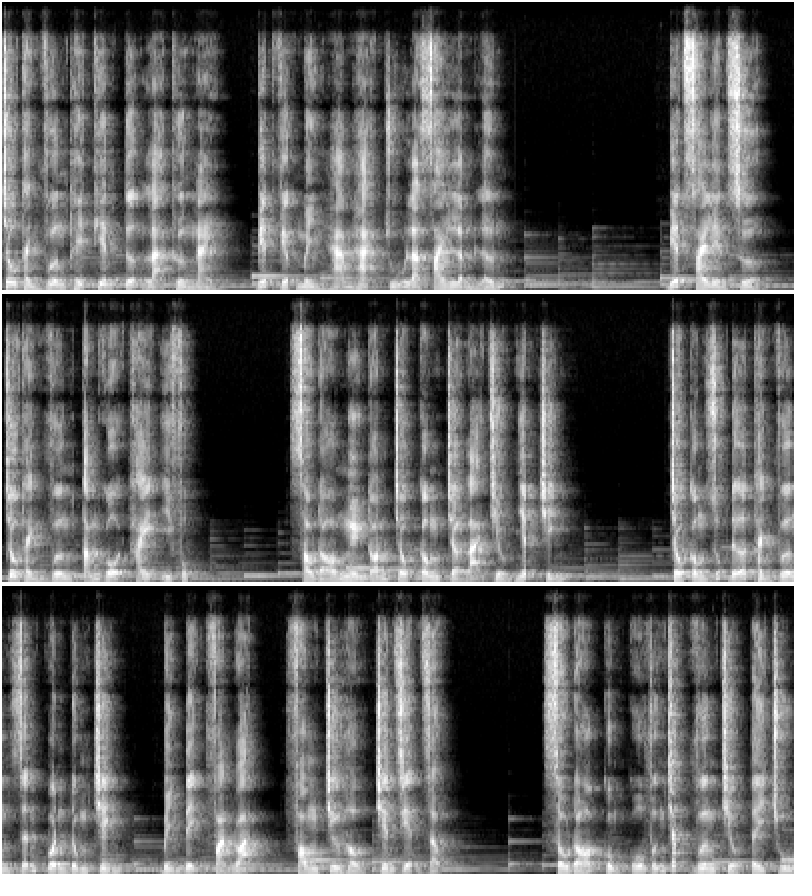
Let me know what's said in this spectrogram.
Châu Thành Vương thấy thiên tượng lạ thường này, biết việc mình hãm hại chú là sai lầm lớn. Biết sai liền sửa, Châu Thành Vương tắm gội thay y phục. Sau đó nghênh đón Châu Công trở lại triều nhiếp chính. Châu Công giúp đỡ Thành Vương dẫn quân Đông Trinh, bình định phản loạn, phong chư hầu trên diện rộng sau đó củng cố vững chắc vương triều Tây Chu.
